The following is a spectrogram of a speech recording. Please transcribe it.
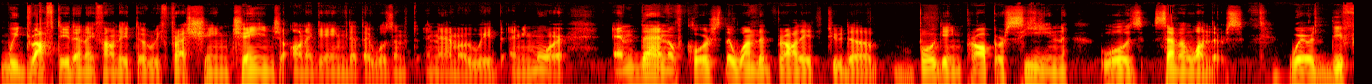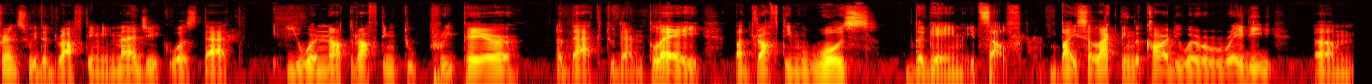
we drafted, and I found it a refreshing change on a game that I wasn't enamored with anymore. And then, of course, the one that brought it to the board game proper scene was Seven Wonders, where the difference with the drafting in Magic was that you were not drafting to prepare a deck to then play, but drafting was the game itself. By selecting the card, you were already um,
